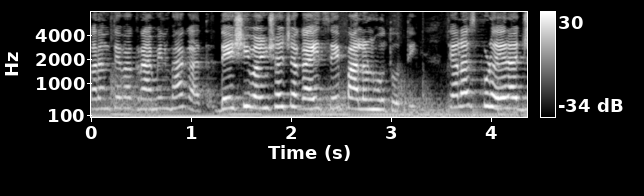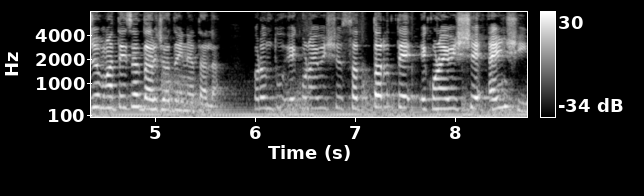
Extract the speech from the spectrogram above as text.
कारण तेव्हा ग्रामीण भागात देशी वंशाच्या गायीचे पालन होत होते. त्यालाच पुढे राज्यमातेचा दर्जा देण्यात आला. परंतु एकोणावीसशे सत्तर ते एकोणावीसशे ऐंशी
